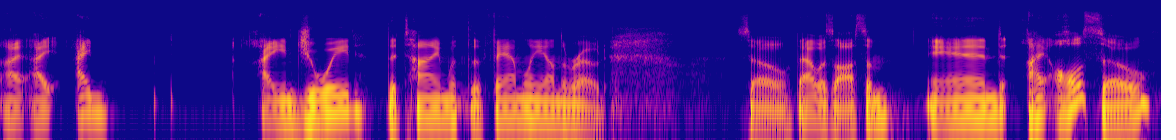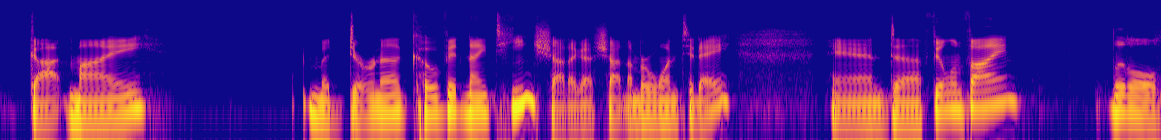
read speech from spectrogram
I I I, I enjoyed the time with the family on the road, so that was awesome. And I also got my Moderna COVID 19 shot. I got shot number one today and uh, feeling fine. Little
